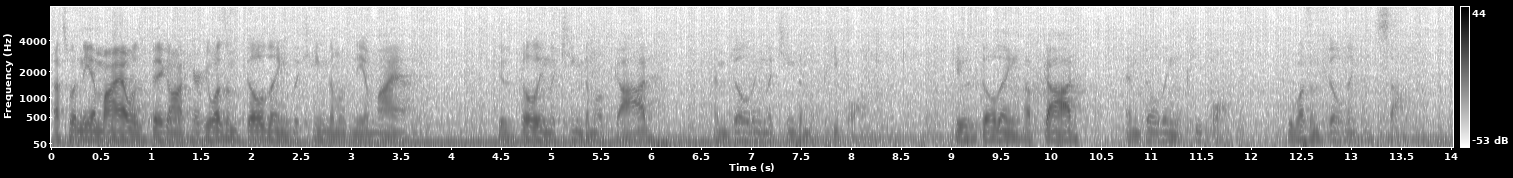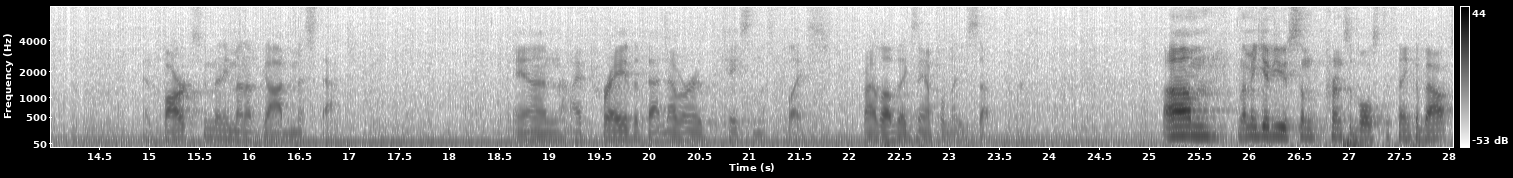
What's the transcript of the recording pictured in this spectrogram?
That's what Nehemiah was big on here. He wasn't building the kingdom of Nehemiah, he was building the kingdom of God and building the kingdom of people. He was building up God and building the people. He wasn't building himself. And far too many men of God miss that. And I pray that that never is the case in this place. But I love the example that he set. Um, let me give you some principles to think about,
